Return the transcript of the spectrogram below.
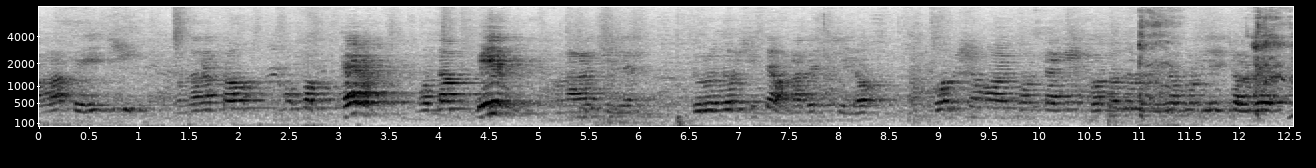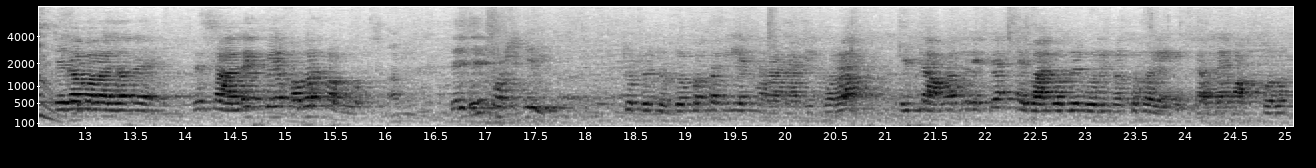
আমরা পেয়েছি। ওনারা তো মুফক্কের মোদাম্বির ওনারা ছিলেন দূরদর্শিতা, ওনাদের ছিল। কোন সময় কোন টাইমে কত দূর পড়লে চলবে এরা বলা জানে সালেককে খবর পাবো? এই যে মুশকিল ছোট ছোট কথা নিয়ে খানাখানি করা, এটা আমাদের একটা এবাদতে পরিণত হয়ে গেছে। মাফ করুন।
